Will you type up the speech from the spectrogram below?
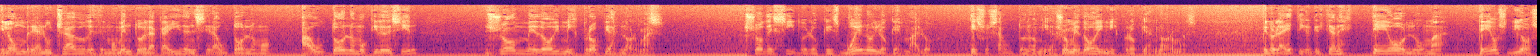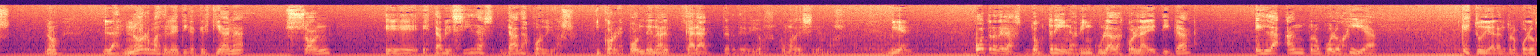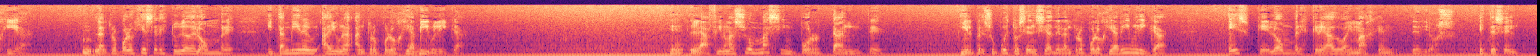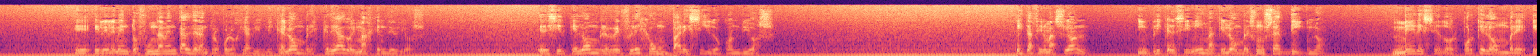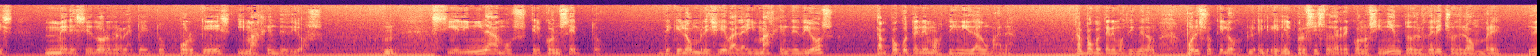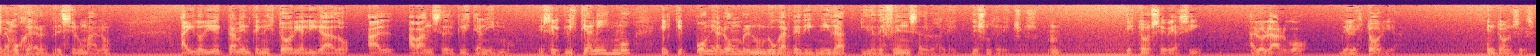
El hombre ha luchado desde el momento de la caída en ser autónomo. Autónomo quiere decir yo me doy mis propias normas. Yo decido lo que es bueno y lo que es malo. Eso es autonomía. Yo me doy mis propias normas. Pero la ética cristiana es teónoma, teos Dios, ¿no? Las normas de la ética cristiana son eh, establecidas, dadas por Dios, y corresponden al carácter de Dios, como decíamos. Bien, otra de las doctrinas vinculadas con la ética es la antropología. ¿Qué estudia la antropología? La antropología es el estudio del hombre y también hay una antropología bíblica. eh, la afirmación más importante y el presupuesto esencial de la antropología bíblica es que el hombre es creado a imagen de Dios. Este es el, el elemento fundamental de la antropología bíblica. El hombre es creado a imagen de Dios. Es decir, que el hombre refleja un parecido con Dios. Esta afirmación implica en sí misma que el hombre es un ser digno, merecedor, porque el hombre es merecedor de respeto, porque es imagen de Dios. ¿Mm? Si eliminamos el concepto de que el hombre lleva la imagen de Dios, tampoco tenemos dignidad humana. Tampoco tenemos dignidad. Por eso que el, proceso de reconocimiento de los derechos del hombre y de la mujer, del ser humano, ha ido directamente en la historia ligado al avance del cristianismo. Es el cristianismo el que pone al hombre en un lugar de dignidad y de defensa de sus derechos. Esto se ve así a lo largo de la historia. Entonces,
